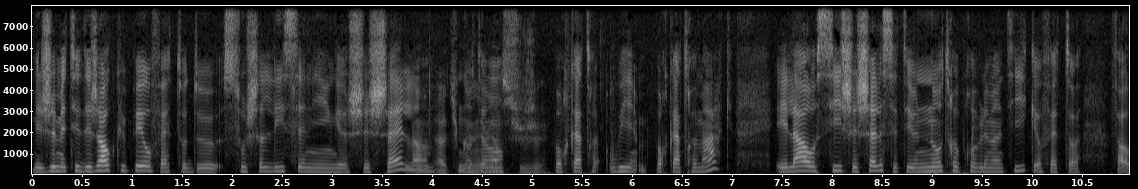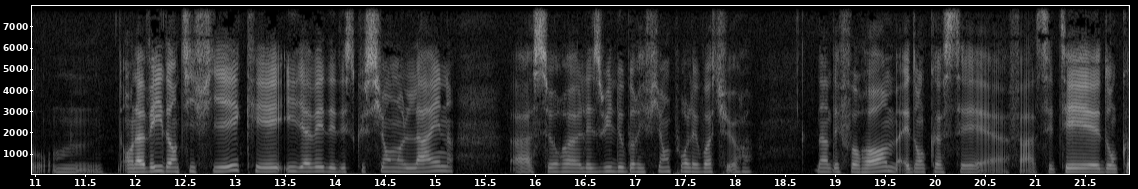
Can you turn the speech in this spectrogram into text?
Mais je m'étais déjà occupée au fait de social listening chez Shell, ah, tu notamment sujet. pour quatre, oui, pour quatre marques. Et là aussi chez Shell, c'était une autre problématique. En fait, enfin, on avait identifié qu'il y avait des discussions online sur les huiles lubrifiantes pour les voitures dans des forums. Et donc c'était donc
